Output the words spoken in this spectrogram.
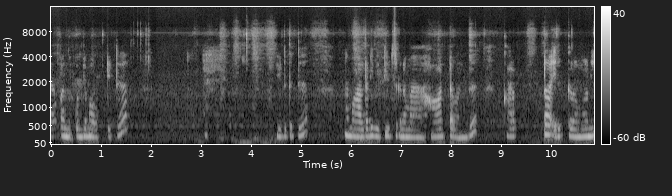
அப்போ அந்த கொஞ்சமாக விட்டுட்டு எடுத்துட்டு நம்ம ஆல்ரெடி வெட்டி வச்சுருக்க நம்ம ஹார்ட்டை வந்து கரெக்டாக இருக்கிற மாதிரி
